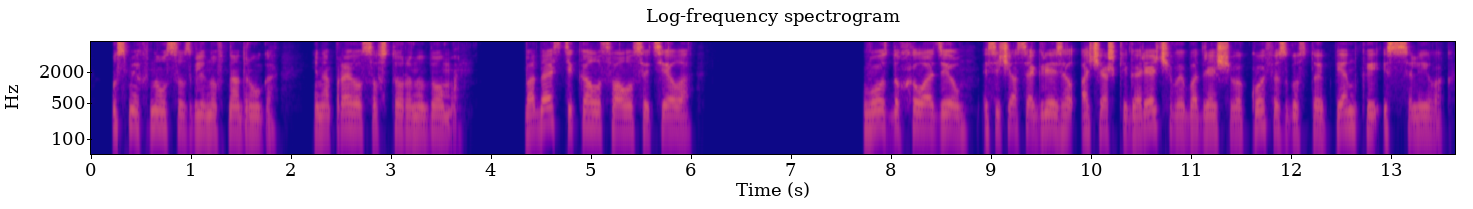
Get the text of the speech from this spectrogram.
— усмехнулся, взглянув на друга, и направился в сторону дома. Вода стекала с волос и тела. Воздух холодил, и сейчас я грезил о чашке горячего и бодрящего кофе с густой пенкой из сливок.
